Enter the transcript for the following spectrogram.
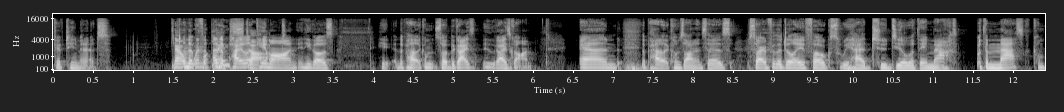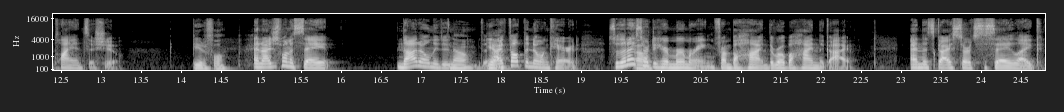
15 minutes. Now, and the, when the and the pilot came on and he goes, he, the pilot comes, so the guy's, the guy's gone. And the pilot comes on and says, Sorry for the delay, folks. We had to deal with a mask with a mask compliance issue. Beautiful. And I just want to say, not only did No, yeah. I felt that no one cared. So then I start Oh. to hear murmuring from behind the row behind the guy. And this guy starts to say, like,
